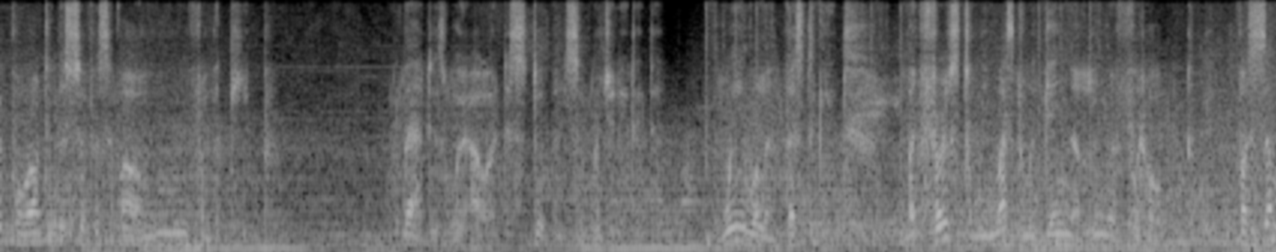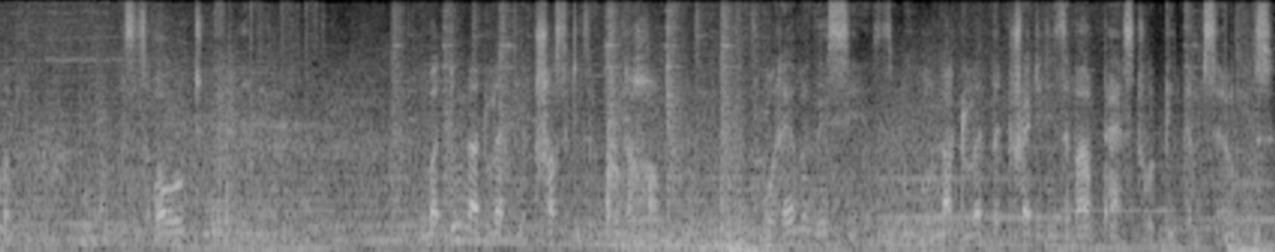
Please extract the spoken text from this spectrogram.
Pour onto the surface of our moon from the keep. That is where our disturbance originated. We will investigate, but first we must regain a lunar foothold. For some of you, this is all too familiar. But do not let the atrocities of Crota haunt you. Whatever this is, we will not let the tragedies of our past repeat themselves.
